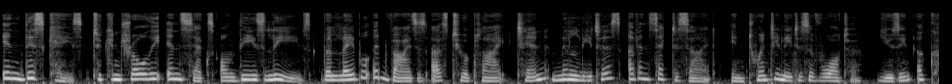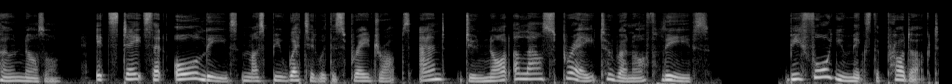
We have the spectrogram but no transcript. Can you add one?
In this case, to control the insects on these leaves, the label advises us to apply 10 milliliters of insecticide in 20 liters of water using a cone nozzle. It states that all leaves must be wetted with the spray drops and do not allow spray to run off leaves. Before you mix the product,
